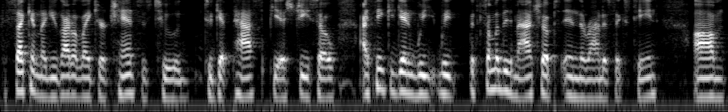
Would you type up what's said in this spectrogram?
the second leg, you got to like your chances to to get past PSG. So I think again, we, we with some of the matchups in the round of 16, um,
